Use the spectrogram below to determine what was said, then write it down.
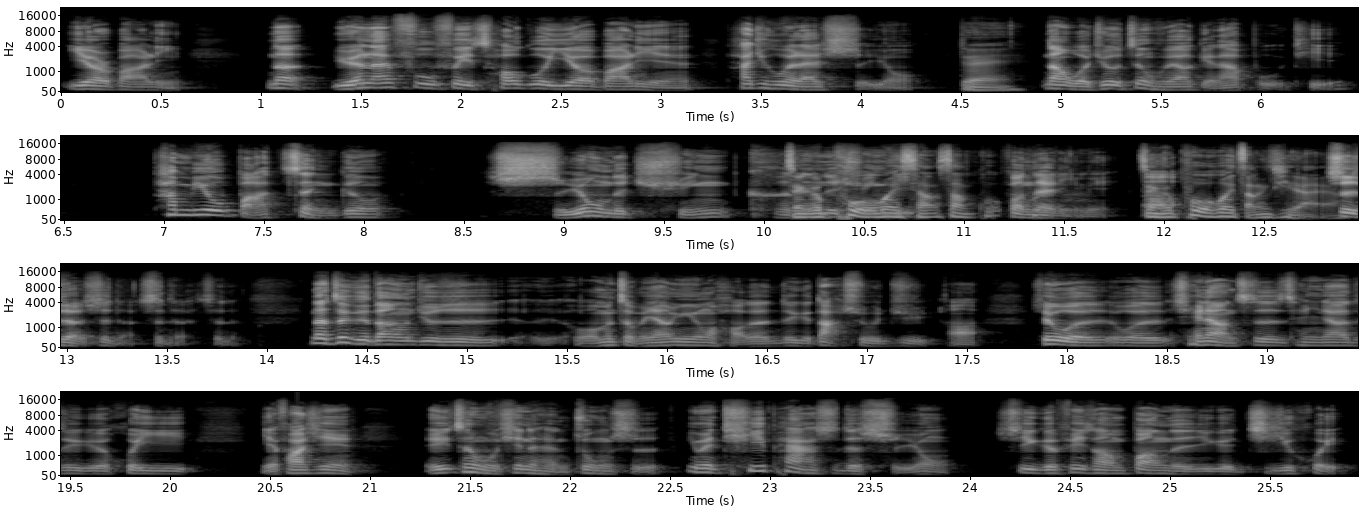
一二八零，那原来付费超过一二八零人，他就会来使用，对，那我就政府要给他补贴，他没有把整个使用的群可整个铺能的群体会上上放在里面，啊整个铺会涨起来啊。是的，是的，是的，是的。那这个当然就是呃我们怎么样运用好的这个大数据啊。所以我我前两次参加这个会议也发现，诶，政府现在很重视，因为 T Pass 的使用是一个非常棒的一个机会。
